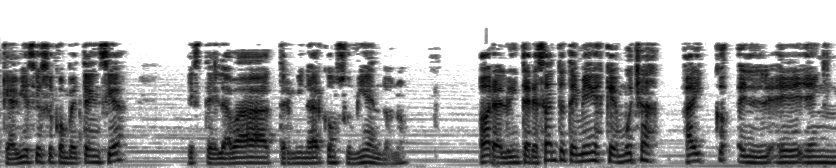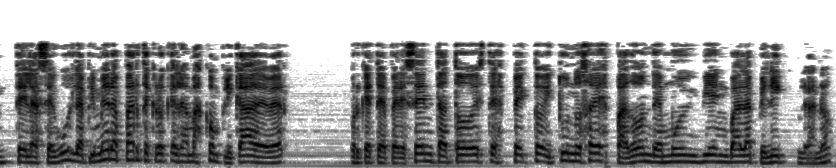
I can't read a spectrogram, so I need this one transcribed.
que había sido su competencia, este, la va a terminar consumiendo, ¿no? Ahora, lo interesante también es que muchas hay eh, en, de la la primera parte creo que es la más complicada de ver porque te presenta todo este aspecto y tú no sabes para dónde muy bien va la película, ¿no?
